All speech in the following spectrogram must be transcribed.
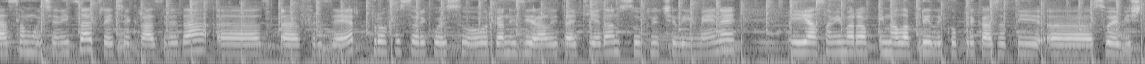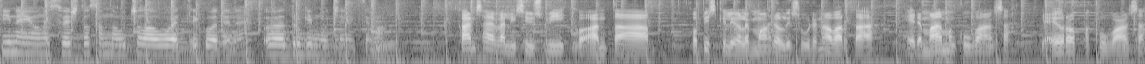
Ja sam učenica trećeg razreda e, e, frizer. Profesori koji su organizirali taj tjedan su uključili i mene i ja sam imala, priliku prikazati e, svoje vještine i ono sve što sam naučila u ove tri godine drugim učenicima. Kansainvälisyysviikko antaa opiskelijoille mahdollisuuden avartaa heidän maailmankuvaansa ja Eurooppa-kuvaansa,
